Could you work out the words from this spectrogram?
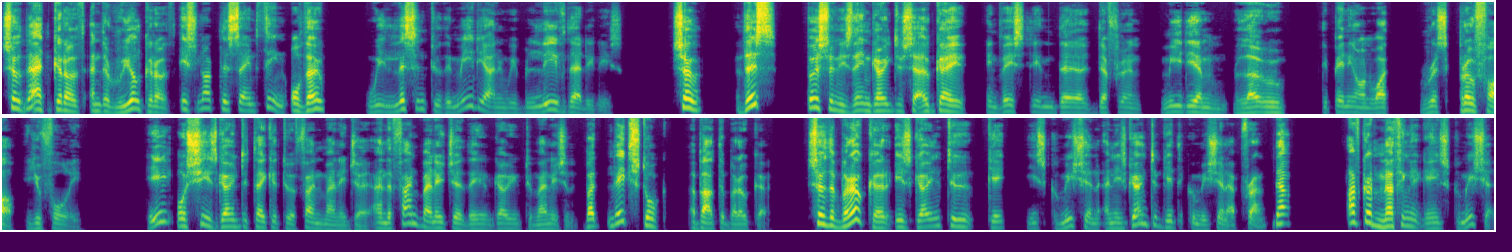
So that growth and the real growth is not the same thing, although we listen to the media and we believe that it is. So this person is then going to say, okay, invest in the different medium, low, depending on what risk profile you fall in. He or she is going to take it to a fund manager, and the fund manager they're going to manage it. But let's talk about the broker. So the broker is going to get his commission, and he's going to get the commission up front. Now, I've got nothing against commission.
